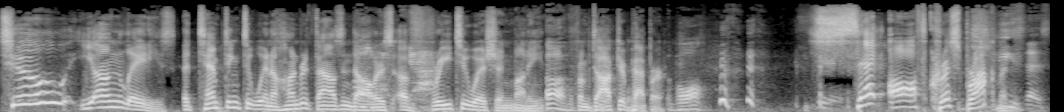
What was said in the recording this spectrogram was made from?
Two young ladies attempting to win $100,000 of free tuition money Oh. from Dr. Pepper Ball. set off Chris Brockman Jesus.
